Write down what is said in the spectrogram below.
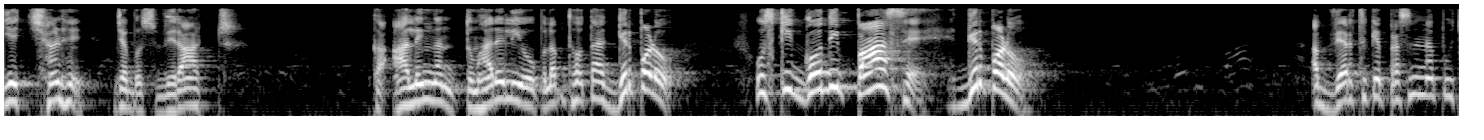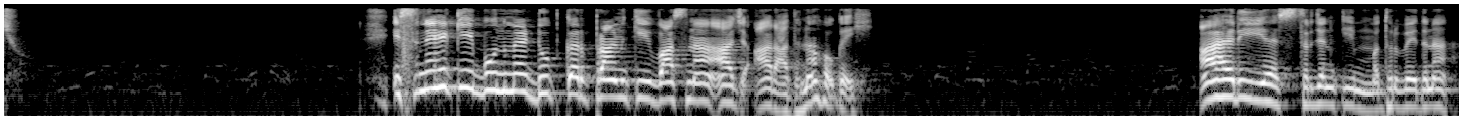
ये क्षण है जब उस विराट का आलिंगन तुम्हारे लिए उपलब्ध होता। है गिर पड़ो। उसकी गोदी पास है। गिर पड़ो। अब व्यर्थ के प्रश्न ना पूछो। स्नेह की बूंद में डूबकर प्राण की वासना आज आराधना हो गई। आहरी यह सृजन की मधुर वेदना,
